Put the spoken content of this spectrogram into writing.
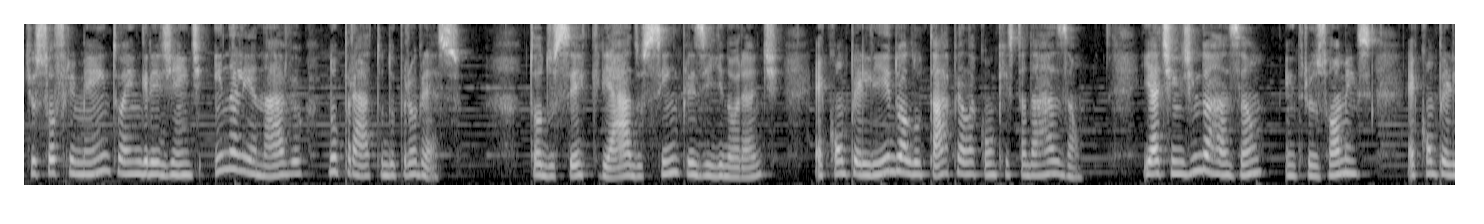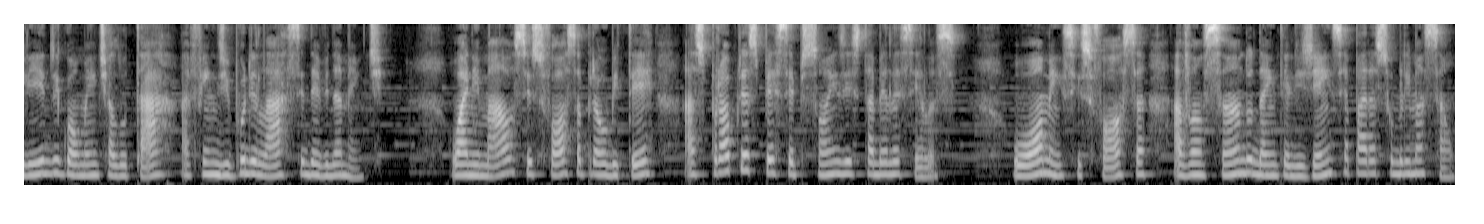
que o sofrimento é ingrediente inalienável no prato do progresso. Todo ser criado simples e ignorante é compelido a lutar pela conquista da razão, e atingindo a razão, entre os homens, é compelido igualmente a lutar a fim de burilar-se devidamente. O animal se esforça para obter as próprias percepções e estabelecê-las. O homem se esforça avançando da inteligência para a sublimação.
